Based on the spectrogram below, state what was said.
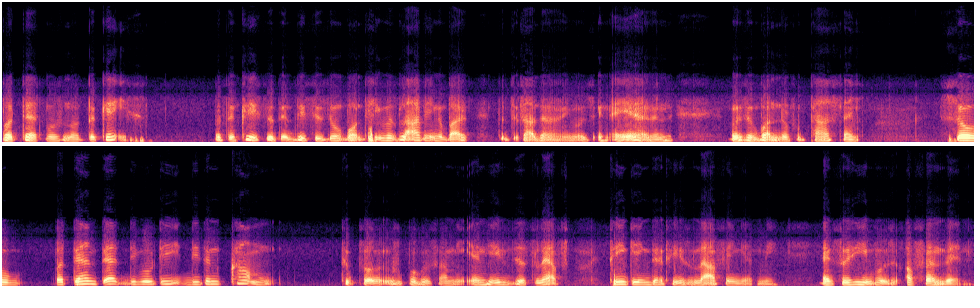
But that was not the case. But the case that this is what he was laughing about, that Radharani was in air and it was a wonderful pastime. So, but then that devotee didn't come to Rupa Goswami and he just left thinking that he's laughing at me. And so he was offended.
